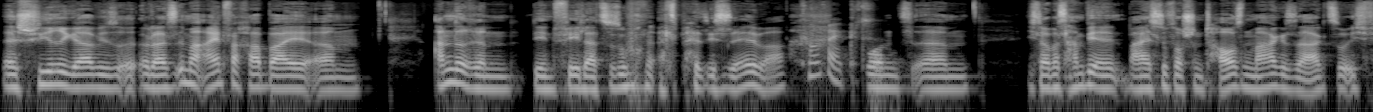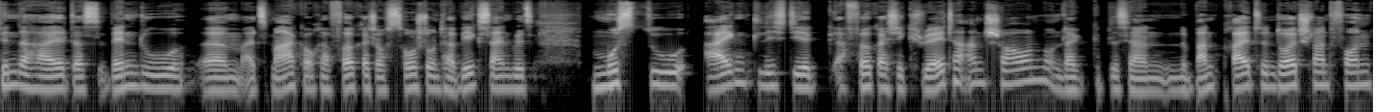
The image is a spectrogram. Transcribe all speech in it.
äh, schwieriger, wie, oder es ist immer einfacher bei ähm, anderen den Fehler zu suchen als bei sich selber. Korrekt. Und ähm, ich glaube, das haben wir bei Heißluft auch schon tausendmal gesagt. So, ich finde halt, dass wenn du ähm, als Marke auch erfolgreich auf Social unterwegs sein willst, musst du eigentlich dir erfolgreiche Creator anschauen. Und da gibt es ja eine Bandbreite in Deutschland von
